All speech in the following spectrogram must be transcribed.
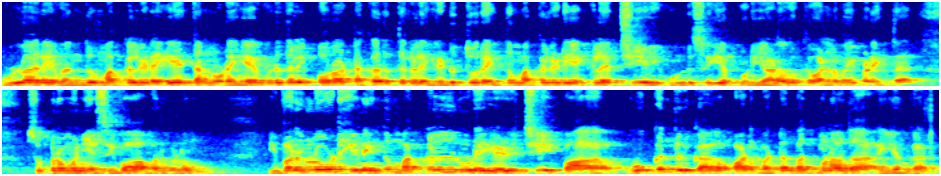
உள்ளாரே வந்து மக்களிடையே தன்னுடைய விடுதலை போராட்ட கருத்துக்களை எடுத்துரைத்து மக்களிடையே கிளர்ச்சியை உண்டு செய்யக்கூடிய அளவுக்கு வல்லமை படைத்த சுப்பிரமணிய சிவா அவர்களும் இவர்களோடு இணைந்து மக்களுடைய எழுச்சியை பா ஊக்கத்திற்காக பாடுபட்ட பத்மநாத ஐயங்கார்.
